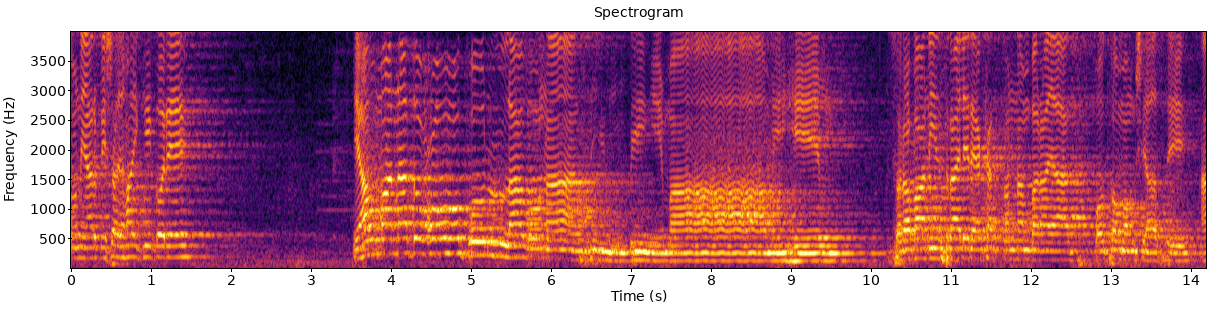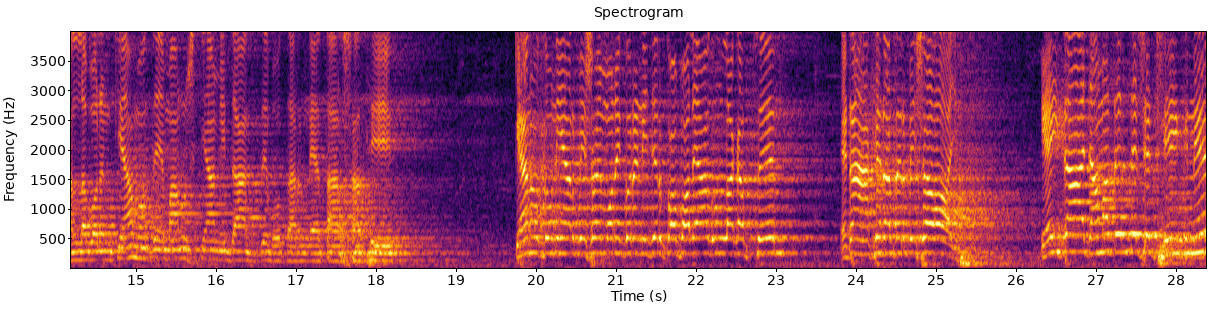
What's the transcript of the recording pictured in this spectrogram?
দুনিয়ার বিষয় হয় কি করে? ইয়াউমা নাদউ কুল্লা উনাসিন বিইমামিহিম সূরা ইসরায়েলের 71 নম্বর আয়াত, প্রথম অংশে আছে, আল্লাহ বলেন, কিয়ামতে মানুষকে আমি ডাক দেব তার নেতার সাথে। কেন দুনিয়ার বিষয় মনে করে নিজের কপালে আগুন লাগাচ্ছেন? এটা আখেরাতের বিষয়। এইটা আজ আমাদের দেশে ঠিক নেই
